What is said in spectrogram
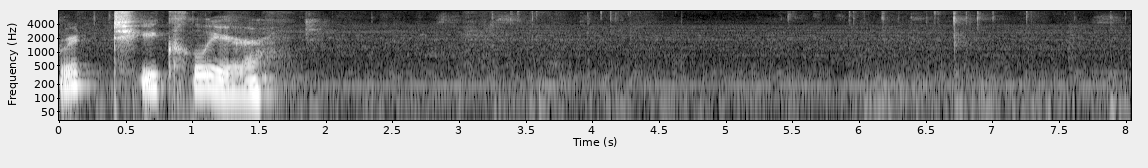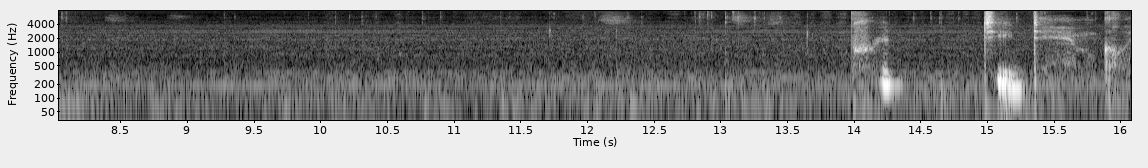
Pretty clear. Pretty damn clear.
